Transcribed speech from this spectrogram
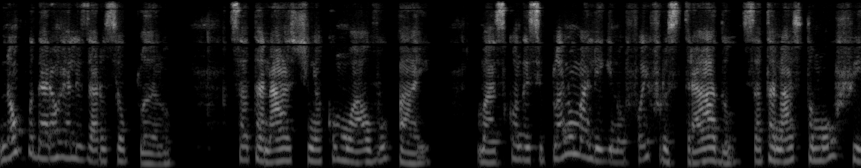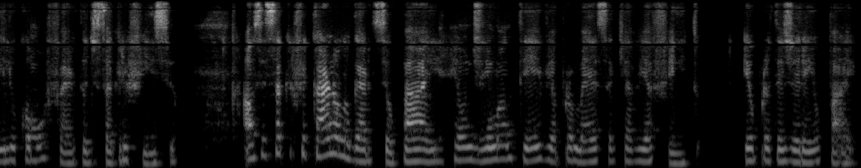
não puderam realizar o seu plano. Satanás tinha como alvo o pai, mas quando esse plano maligno foi frustrado, Satanás tomou o filho como oferta de sacrifício. Ao se sacrificar no lugar de seu pai, Hyunjin manteve a promessa que havia feito eu protegerei o pai.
